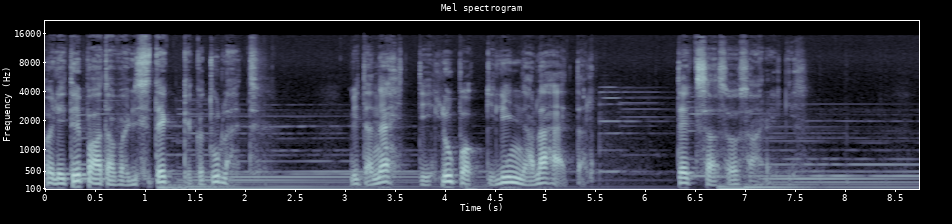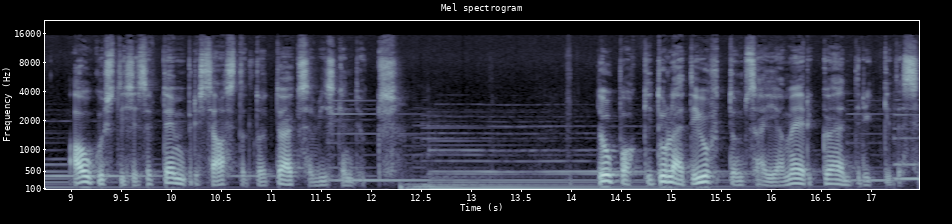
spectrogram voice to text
olid ebatavalise tekkega tuled, mida nähti Luboki linna lähedal Texase osariigis augustis ja septembris aastal tuhat üheksasada viiskümmend üks Tupaci tulede juhtum sai Ameerika Ühendriikides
